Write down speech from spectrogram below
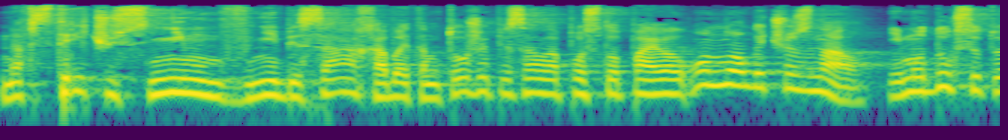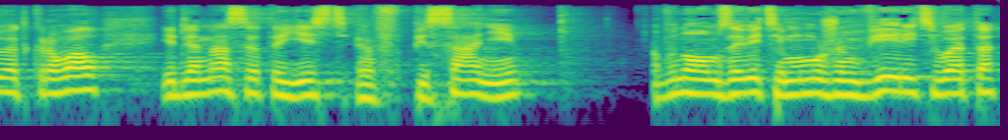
навстречу с Ним в небесах, об этом тоже писал апостол Павел, он много чего знал. Ему Дух Святой открывал, и для нас это есть в Писании. В Новом Завете мы можем верить в это,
